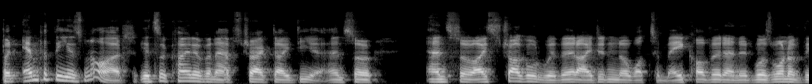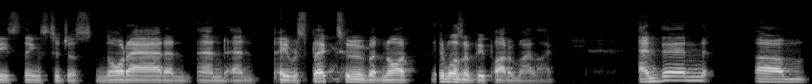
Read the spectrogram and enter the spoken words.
but empathy is not. It's a kind of an abstract idea, and so and so I struggled with it. I didn't know what to make of it, and it was one of these things to just nod at and and and pay respect to, but not. It wasn't a big part of my life. And then, um,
